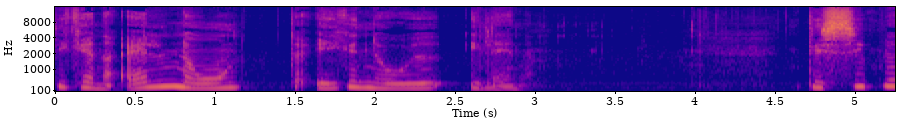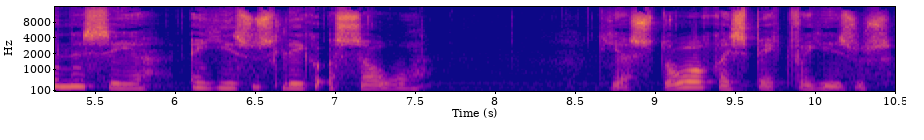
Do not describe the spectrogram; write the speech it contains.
De kender alle nogen, der ikke nåede i land. Disciplerne ser, at Jesus ligger og sover. De har stor respekt for Jesus,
